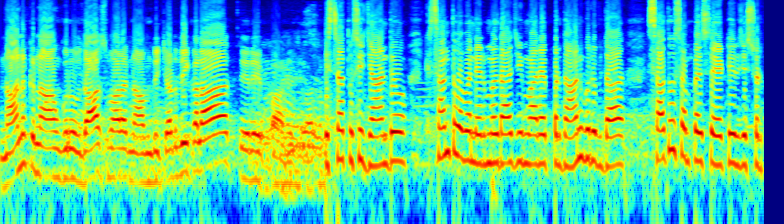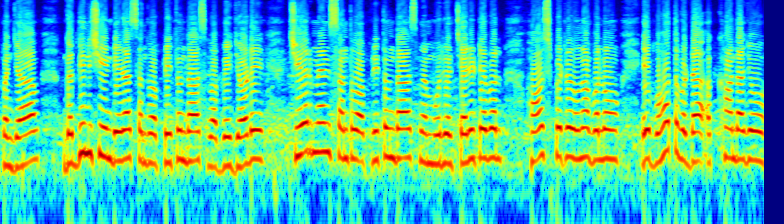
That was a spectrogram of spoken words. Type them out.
ਨਾਨਕ ਨਾਮ ਗੁਰੂ ਰਵਿਦਾਸ ਮਹਾਰਾਜ ਨਾਮ ਦੀ ਚੜ੍ਹਦੀ ਕਲਾ, ਤੇਰੇ ਪਾਦੇ ਇਸ ਤਰ੍ਹਾਂ ਤੁਸੀਂ ਜਾਣਦੇ ਹੋ ਕਿ ਸੰਤ ਬਾਬਾ ਨਿਰਮਲ ਜੀ ਮਹਾਰਾਜ ਪ੍ਰਧਾਨ ਗੁਰੂ ਰਵਿਦਾਸ ਸਾਧੂ ਸੰਪਤ ਸੋਸਾਇਟੀ ਰਜਿਸਟਰਡ ਪੰਜਾਬ, ਗੱਦੀ ਨਸ਼ੀਨ ਡੇਰਾ ਸੰਤ ਬਾਬਾ ਪ੍ਰੀਤਮ ਦਾਸ, ਬਾਬੇ ਜੋੜੇ, chairman Sant Baba Pritam Das, memorial charitable hospital ਉਹਨਾਂ ਵੱਲੋਂ ਇਹ ਬਹੁਤ ਵੱਡਾ ਅੱਖਾਂ ਦਾ ਜੋ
